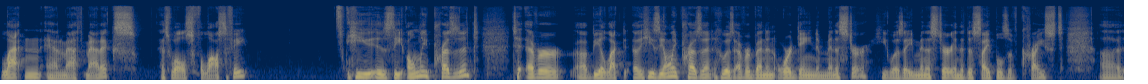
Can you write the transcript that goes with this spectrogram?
Latin, and mathematics, as well as philosophy. He is the only president to ever uh, be elected. Uh, he's the only president who has ever been an ordained minister. He was a minister in the Disciples of Christ uh,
